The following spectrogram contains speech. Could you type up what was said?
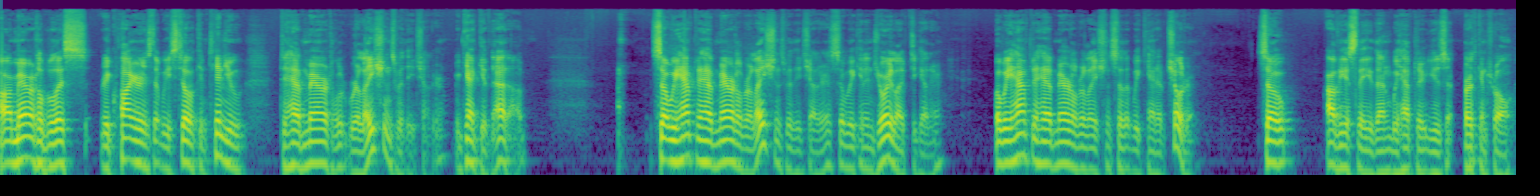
our marital bliss requires that we still continue to have marital relations with each other. We can't give that up. So we have to have marital relations with each other so we can enjoy life together. But we have to have marital relations so that we can't have children. So obviously, then we have to use birth control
